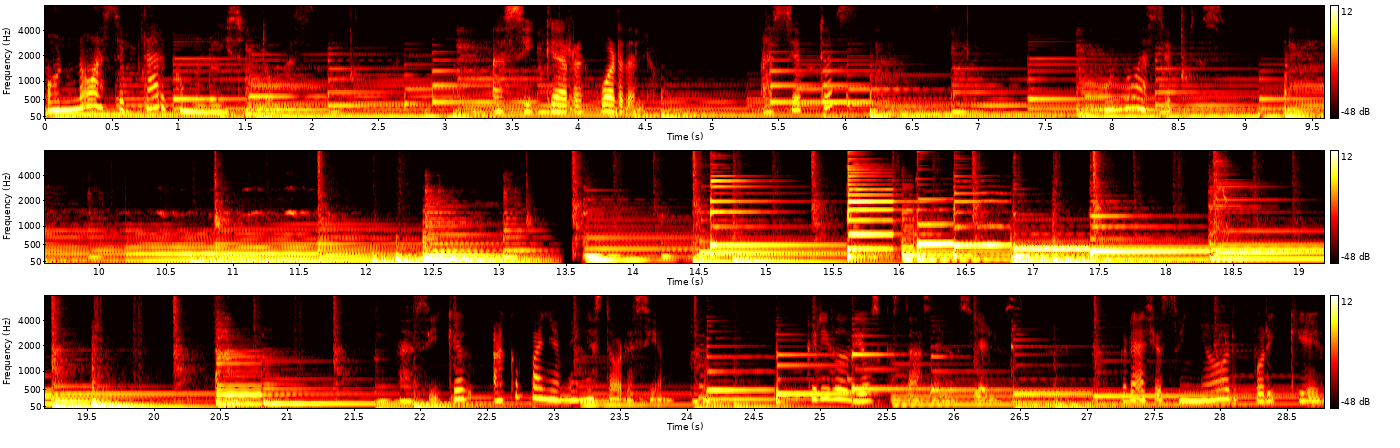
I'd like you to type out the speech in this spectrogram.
o no aceptar como lo hizo Tomás. Así que recuérdalo, ¿aceptas o no aceptas? Los cielos, gracias Señor porque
